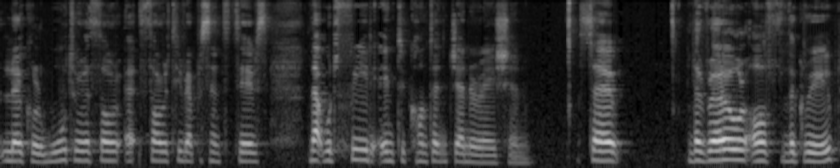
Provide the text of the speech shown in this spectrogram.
local water author authority representatives that would feed into content generation. So the role of the group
